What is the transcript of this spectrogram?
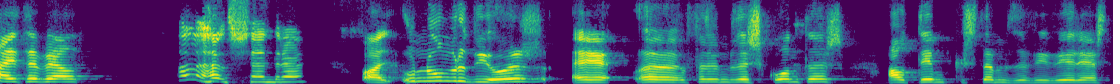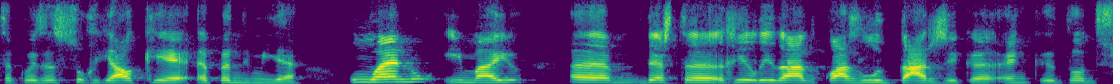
Olá, Isabel. Olá, Alexandra. Olha, o número de hoje é uh, fazermos as contas ao tempo que estamos a viver esta coisa surreal que é a pandemia. Um ano e meio uh, desta realidade quase letárgica em que todos,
